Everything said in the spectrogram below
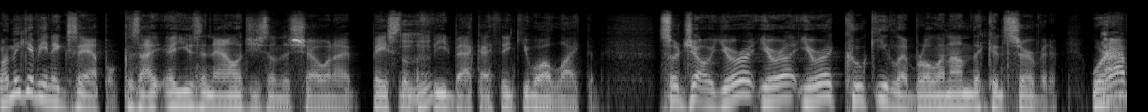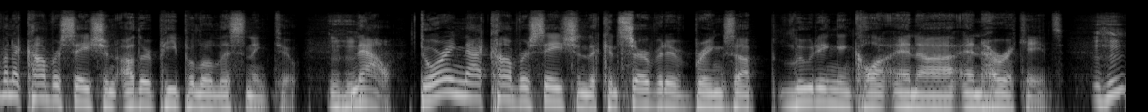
Let me give you an example because I, I use analogies on the show, and I based on the mm-hmm. feedback, I think you all like them. So, Joe, you're a, you're a, you're a kooky liberal, and I'm the conservative. We're having a conversation other people are listening to. Mm-hmm. Now, during that conversation, the conservative brings up looting and cl- and uh, and hurricanes. Mm-hmm.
